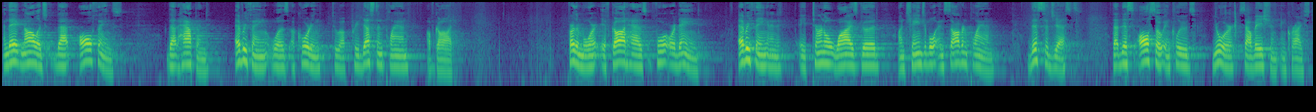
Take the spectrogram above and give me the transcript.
and they acknowledge that all things that happened, everything was according to a predestined plan of God. Furthermore, if God has foreordained everything in an eternal, wise, good, unchangeable, and sovereign plan, this suggests that this also includes your salvation in Christ.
